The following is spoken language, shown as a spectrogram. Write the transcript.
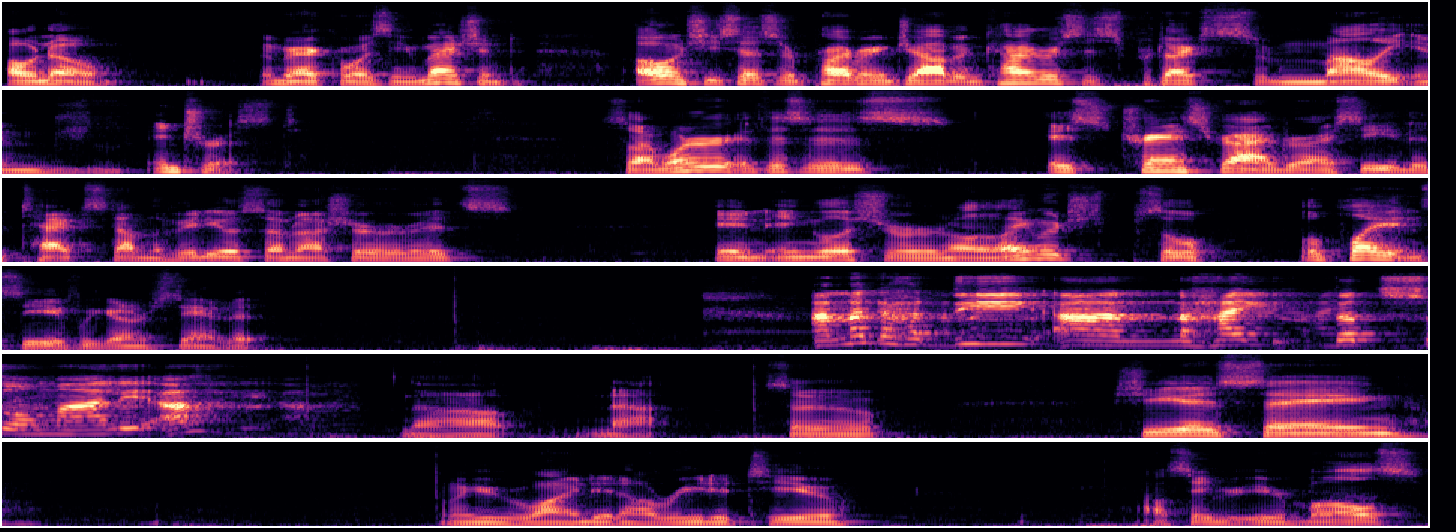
oh no, America wasn't even mentioned. Oh, and she says her primary job in Congress is to protect Somali in- interest. So I wonder if this is is transcribed, or I see the text on the video, so I'm not sure if it's in English or another language. So we'll, we'll play it and see if we can understand it. annaga haddii aan nahay dad soomaali ah No, not. So she is saying, let me rewind it, I'll read it to you. I'll save your ear balls.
